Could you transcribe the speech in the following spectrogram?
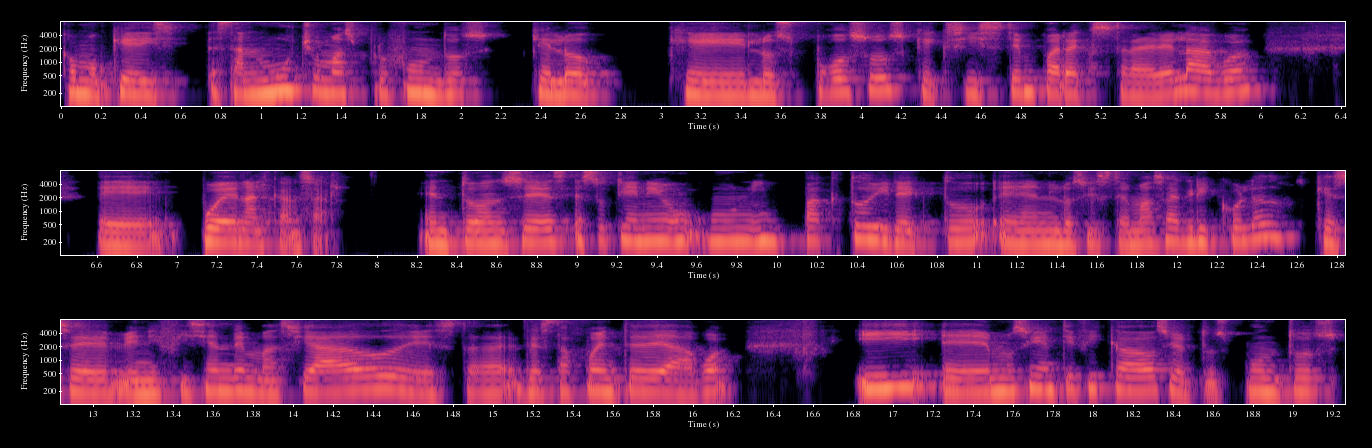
como que están mucho más profundos que, lo, que los pozos que existen para extraer el agua eh, pueden alcanzar. Entonces, esto tiene un, impacto directo en los sistemas agrícolas que se benefician demasiado de esta fuente de agua y hemos identificado ciertos puntos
